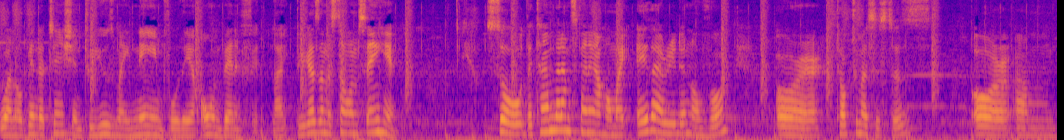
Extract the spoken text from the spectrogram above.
wanaopenda attention to use my name for their own benefit. Like do you guys understand what i'm saying here? So the time that i'm spending at home i either read a novel or talk to my sisters or um,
